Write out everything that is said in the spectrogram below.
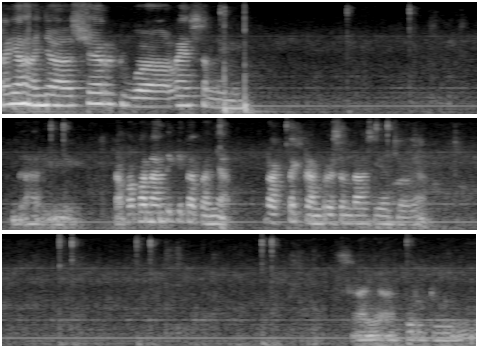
Saya hanya share dua lesson ini untuk hari ini. Gak apa-apa nanti kita banyak praktek dan presentasi aja ya. Saya atur dulu.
